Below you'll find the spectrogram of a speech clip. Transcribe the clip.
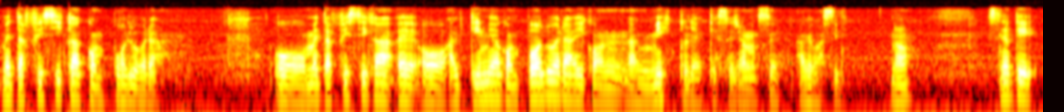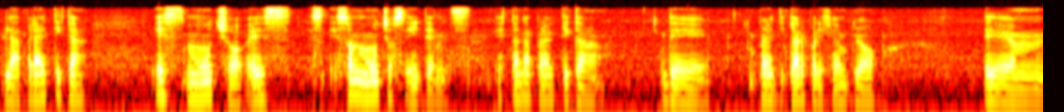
metafísica con pólvora o metafísica eh, o alquimia con pólvora y con almizcle, qué sé yo, no sé, algo así, ¿no? Sino que la práctica es mucho, es, son muchos ítems. Está la práctica de practicar, por ejemplo, em,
